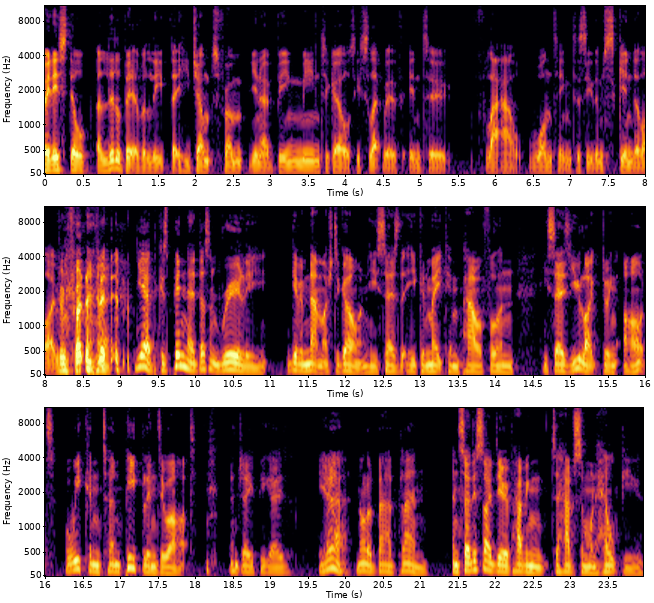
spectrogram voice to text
it is still a little bit of a leap that he jumps from, you know, being mean to girls he slept with into flat out wanting to see them skinned alive in front of him. Yeah, because Pinhead doesn't really give him that much to go on. He says that he can make him powerful, and he says, You like doing art? Well, we can turn people into art. and JP goes, Yeah, not a bad plan. And so, this idea of having to have someone help you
